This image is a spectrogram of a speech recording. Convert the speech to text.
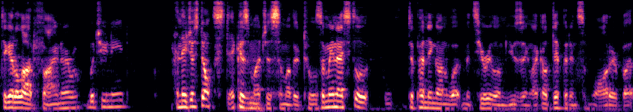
to get a lot finer what you need. And they just don't stick as much as some other tools. I mean, I still, depending on what material I'm using, like I'll dip it in some water, but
